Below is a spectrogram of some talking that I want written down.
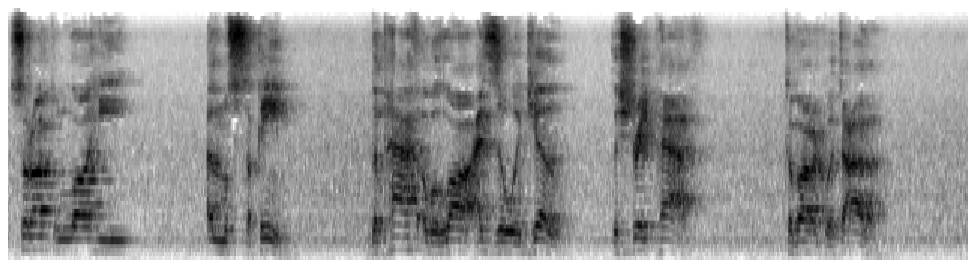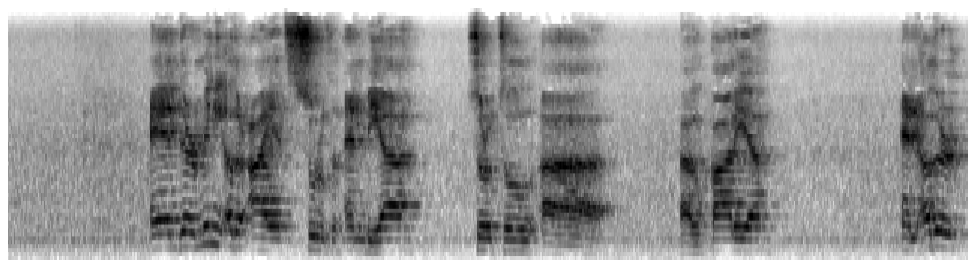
Suratullahi al-mustaqim, the path of Allah Azza wa Jal, the straight path, tabarak wa ta'ala. And there are many other ayats, Surah Al-Anbiya, Surah uh, Al-Qariya, and other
